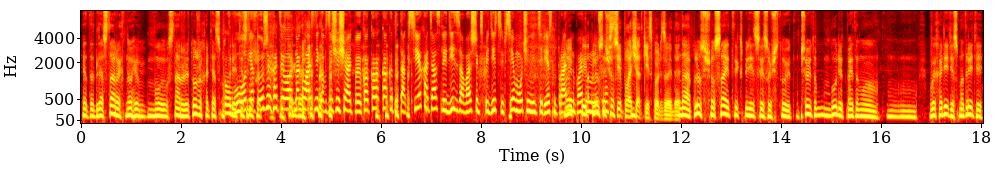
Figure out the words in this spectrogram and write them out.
это для старых, но ну, старые тоже хотят смотреть. Вот, я тоже хотела одноклассников защищать. Как, как, как это так? Все хотят следить за вашей экспедицией, всем очень интересно, правильно, ну, поэтому нужно... Еще... Все площадки использовать, да? Да, плюс еще сайт экспедиции существует. Все это будет, поэтому выходите, смотрите.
